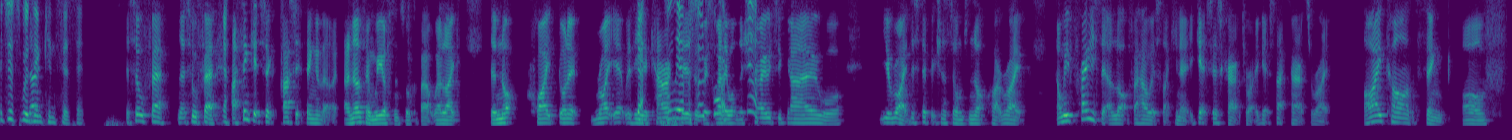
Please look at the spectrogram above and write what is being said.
it just was No. inconsistent. It's all fair. That's all fair. Yeah. I think it's a classic thing that another thing we often talk about where like they're not quite got it right yet with Yeah, either characters or with where they want the show to go or you're right, this depiction of Storm's not quite right. And we've praised it a lot for how it's like, you know, it gets this character right, it gets that character right. I can't think of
